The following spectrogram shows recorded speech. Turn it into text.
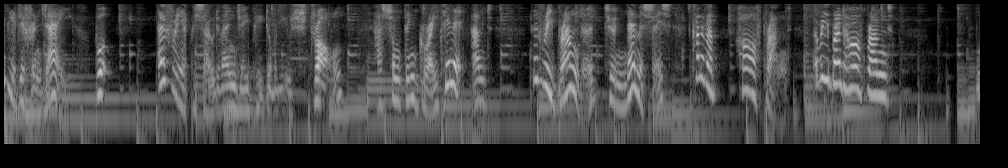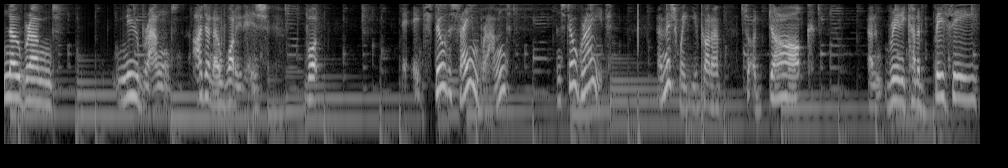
maybe a different day, but every episode of NJPW Strong has something great in it, and they've rebranded to Nemesis. It's kind of a half brand, a rebrand, half brand, no brand, new brand. I don't know what it is, but it's still the same brand and still great. And this week you've got a sort of dark and really kind of busy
